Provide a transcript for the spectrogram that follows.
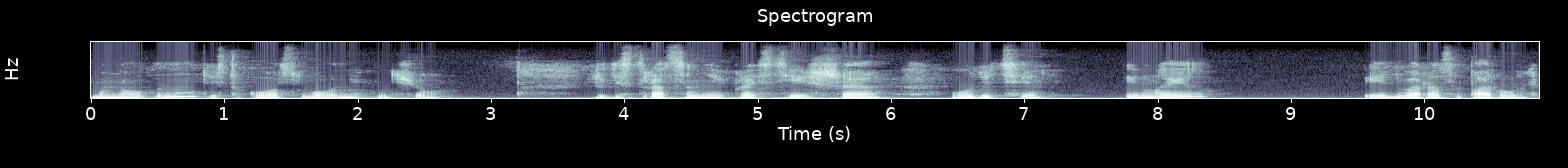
Много, но здесь такого особого нет ничего. Регистрация наипростейшая. Вводите email и два раза пароль.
